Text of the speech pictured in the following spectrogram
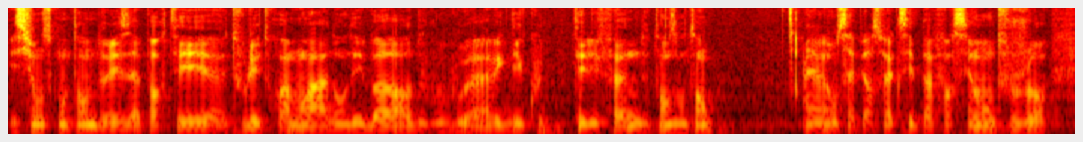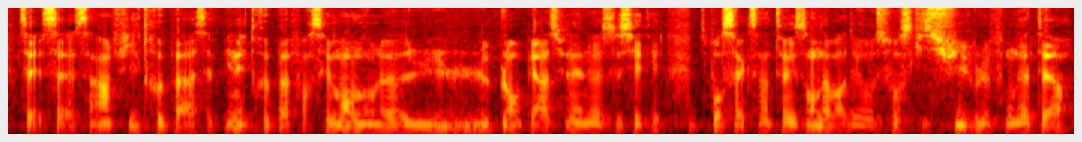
Et si on se contente de les apporter euh, tous les trois mois dans des boards ou euh, avec des coups de téléphone de temps en temps, euh, on s'aperçoit que c'est pas forcément toujours, ça, ça, ça infiltre pas, ça pénètre pas forcément dans le, le plan opérationnel de la société. C'est pour ça que c'est intéressant d'avoir des ressources qui suivent le fondateur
